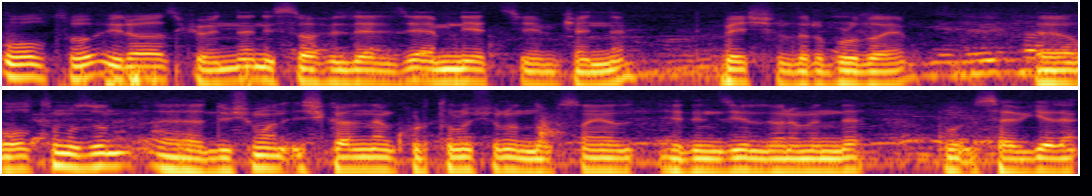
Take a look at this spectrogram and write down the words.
Oltu, İraz köyünden İsrafil Denizi, emniyetçiyim kendim. 5 yıldır buradayım. Ee, Oltumuzun e, düşman işgalinden kurtuluşunun 97. yıl dönümünde bu sevgili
